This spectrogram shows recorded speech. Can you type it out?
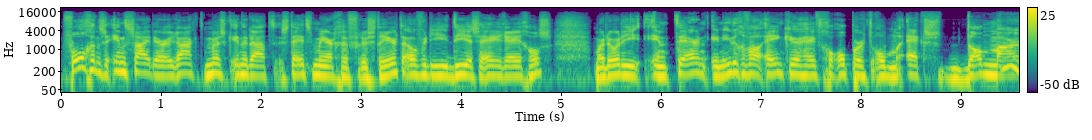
Volgens Insider raakt Musk inderdaad steeds meer gefrustreerd over die DSA-regels. Waardoor hij intern in ieder geval één keer heeft geopperd om X dan maar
